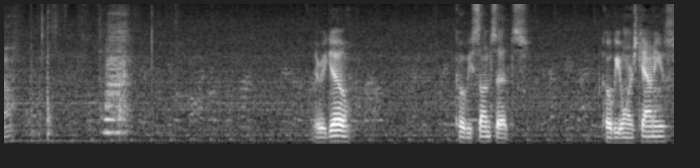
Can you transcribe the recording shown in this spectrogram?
huh? There we go. Kobe Sunsets. Kobe Orange Counties.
